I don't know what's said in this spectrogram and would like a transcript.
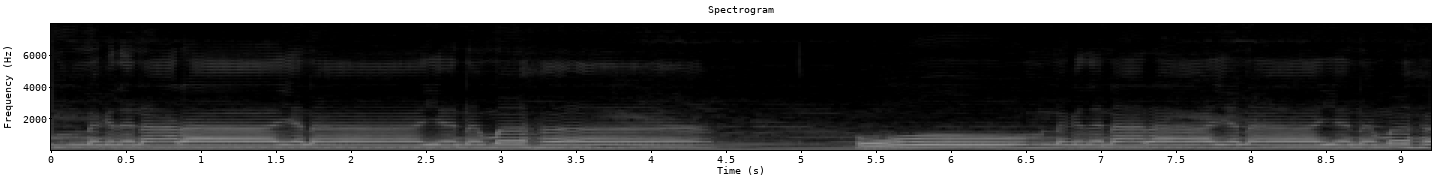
ॐ नगदनारायणाय नमः। ॐ नगदनारायणाय नमः।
